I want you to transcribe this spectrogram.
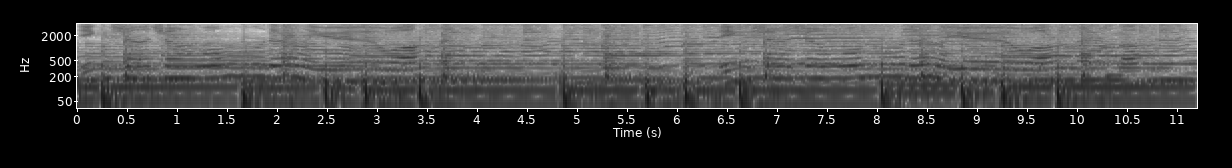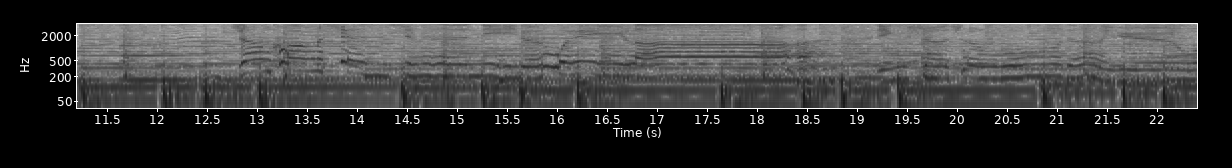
映射成我的愿望。映射成我的愿望，张狂的宣泄你的未来，映射成我的愿望，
